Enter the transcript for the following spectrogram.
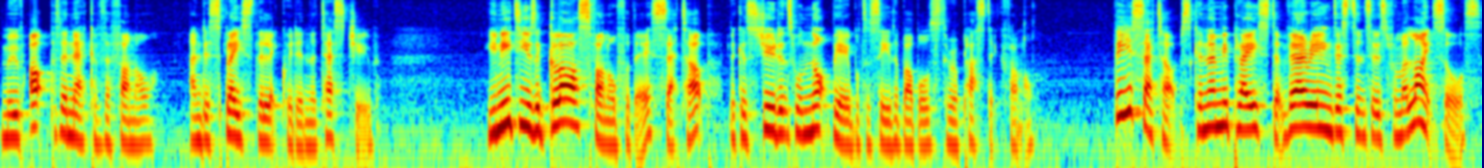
move up the neck of the funnel and displace the liquid in the test tube. You need to use a glass funnel for this setup because students will not be able to see the bubbles through a plastic funnel. These setups can then be placed at varying distances from a light source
